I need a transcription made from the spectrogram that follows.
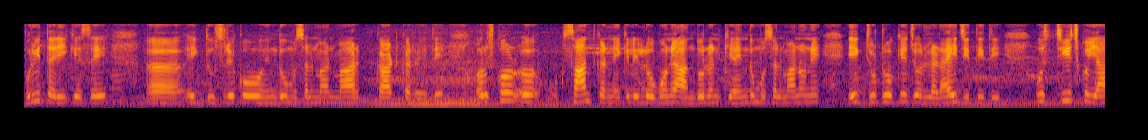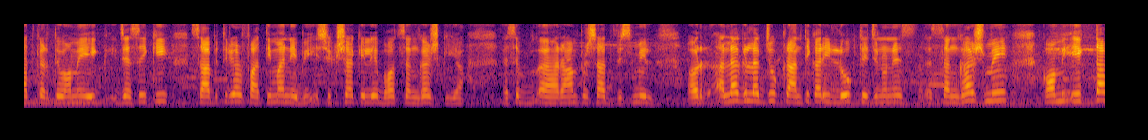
बुरी तरीके से एक दूसरे को हिंदू मुसलमान मार काट कर रहे थे और उसको शांत करने के लिए लोगों ने आंदोलन किया। हिंदू मुसलमानों ने एकजुट होकर जो लड़ाई जीती थी, उस चीज़ को याद करते हुए हमें एक, जैसे कि सावित्री और फातिमा ने भी शिक्षा के लिए बहुत संघर्ष किया। ऐसे राम प्रसाद बिस्मिल और अलग अलग जो क्रांतिकारी लोग थे जिन्होंने संघर्ष में कौमी एकता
